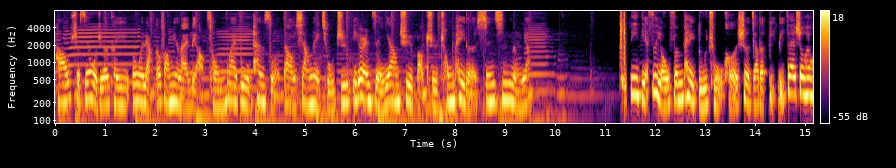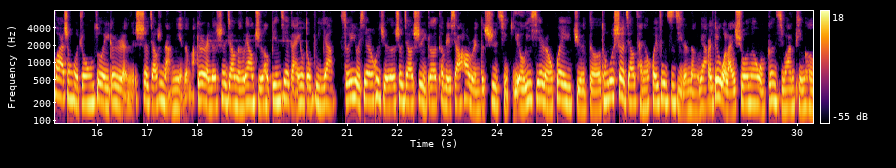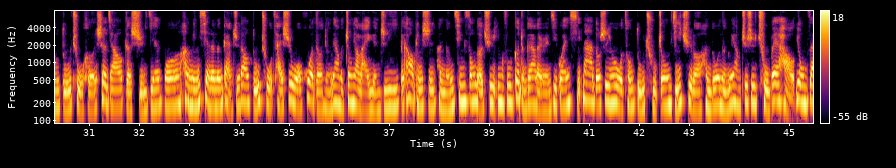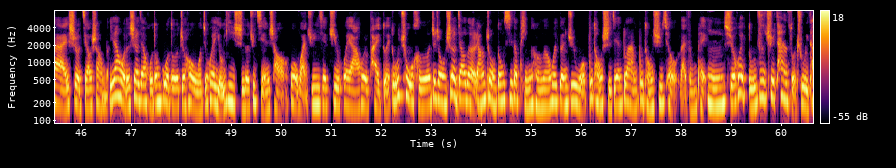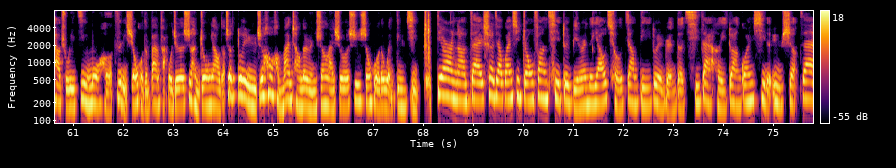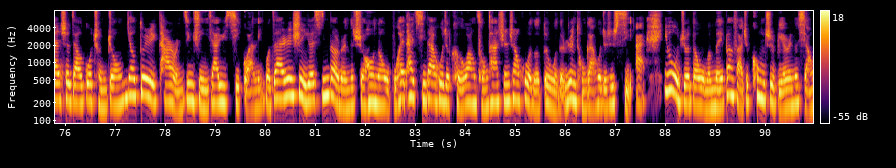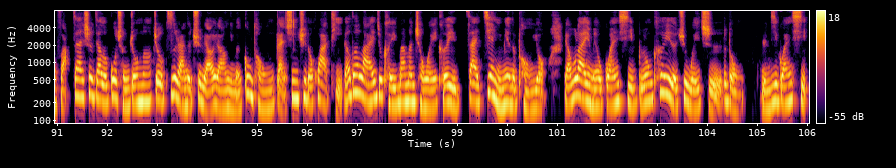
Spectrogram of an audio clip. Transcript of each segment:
好，首先我觉得可以分为两个方面来聊，从外部探索到向内求知，一个人怎样去保持充沛的身心能量。第一点，自由分配独处和社交的比例。在社会化生活中，作为一个人，社交是难免的嘛。个人的社交能量值和边界感又都不一样，所以有些人会觉得社交是一个特别消耗人的事情，有一些人会觉得通过社交才能恢复自己的能量。而对我来说呢，我更喜欢平衡独处和社交的时间。我很明显的能感知到，独处才是我获得能量的重要来源之一。别看我平时很能轻松的去应付各种各样的人际关系，那都是。因为我从独处中汲取了很多能量，就是储备好用在社交上的。一旦我的社交活动过多之后，我就会有意识的去减少或婉拒一些聚会啊或者派对。独处和这种社交的两种东西的平衡呢，会根据我不同时间段、不同需求来分配。嗯，学会独自去探索出一套处理寂寞和自理生活的办法，我觉得是很重要的。这对于之后很漫长的人生来说，是生活的稳定剂。第二呢，在社交关系中放弃对别人的要求，降低对人的期待和一段关系的预设。在社交过程中，要对他人进行一下预期管理。我在认识一个新的人的时候呢，我不会太期待或者渴望从他身上获得对我的认同感或者是喜爱，因为我觉得我们没办法去控制别人的想法。在社交的过程中呢，就自然的去聊一聊你们共同感兴趣的话题，聊得来就可以慢慢。成为可以再见一面的朋友，聊不来也没有关系，不用刻意的去维持这种人际关系。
